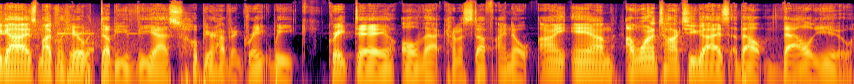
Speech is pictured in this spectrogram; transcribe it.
Hey guys, Michael here with WVS. Hope you're having a great week, great day, all that kind of stuff. I know I am. I want to talk to you guys about value.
